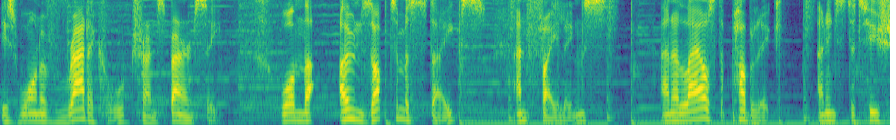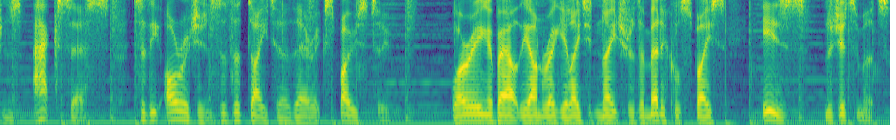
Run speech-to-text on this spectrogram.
is one of radical transparency, one that owns up to mistakes and failings and allows the public and institutions access to the origins of the data they're exposed to. Worrying about the unregulated nature of the medical space is legitimate.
